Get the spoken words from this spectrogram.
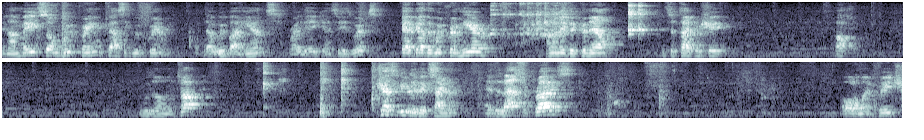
And I made some whipped cream, classic whipped cream, that whipped by hands. Right there you can see it's whipped. Okay, I got the whipped cream here. I'm gonna make the quenelle. It's a type of shape. Up. Who's on the top. Just little bit of excitement. And the last surprise. All of my fridge.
